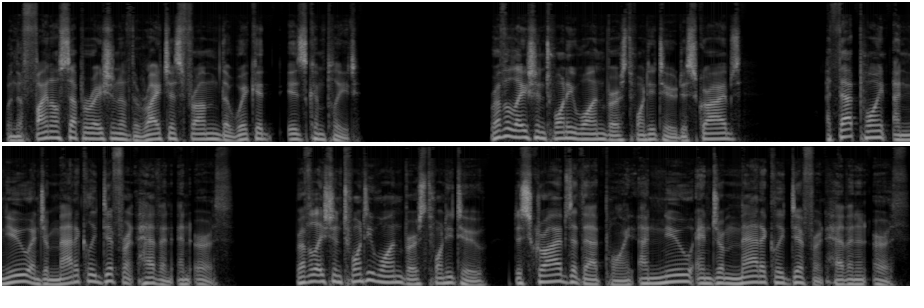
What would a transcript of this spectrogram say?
when the final separation of the righteous from the wicked is complete. Revelation 21, verse 22 describes at that point a new and dramatically different heaven and earth. Revelation 21, verse 22 describes at that point a new and dramatically different heaven and earth.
